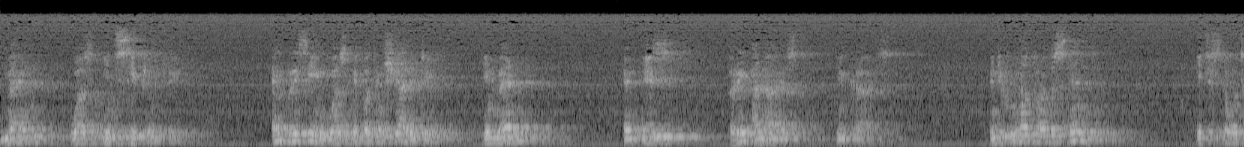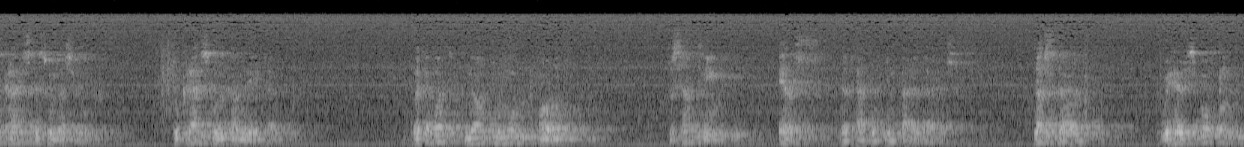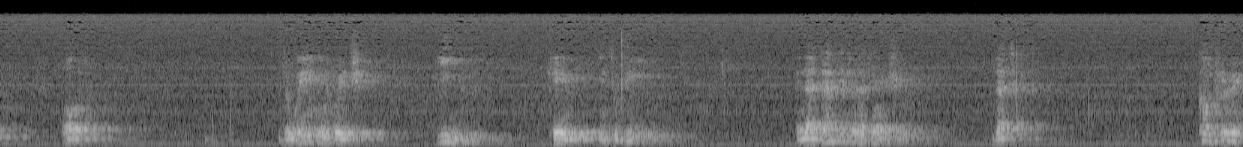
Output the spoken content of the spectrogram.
man was incipiently. Everything was a potentiality in man and is realized in Christ. And if we want to understand, it is towards Christ that we must look. To Christ will come later. But I want now to move on to something else that happened in paradise. Last time we have spoken of the way in which Eve came into being. And I attracted your attention that contrary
